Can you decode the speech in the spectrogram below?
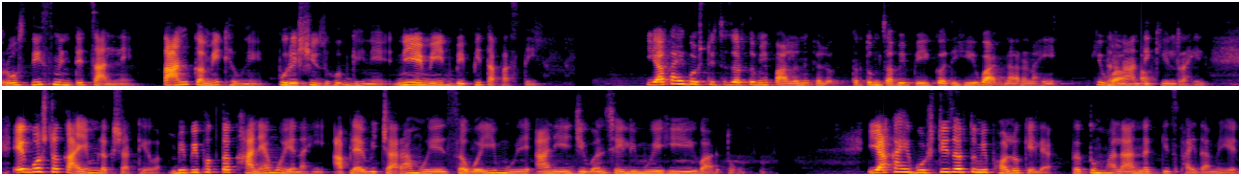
रोज तीस मिनिटे चालणे. ताण कमी ठेवणे. पुरेशी झोप घेणे. नियमित बीपी तपासते या काही गोष्टीचं जर तुम्ही पालन केलं तर तुमचा बीपी कधीही वाढणार नाही. किंवा देखील राहील. एक गोष्ट कायम लक्षात ठेवा. बीपी फक्त खाण्यामुळे नाही आपल्या विचारामुळे सवयीमुळे आणि जीवनशैलीमुळेही वाढतो. या काही गोष्टी जर तुम्ही फॉलो केल्या तर तुम्हाला नक्कीच फायदा मिळेल.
